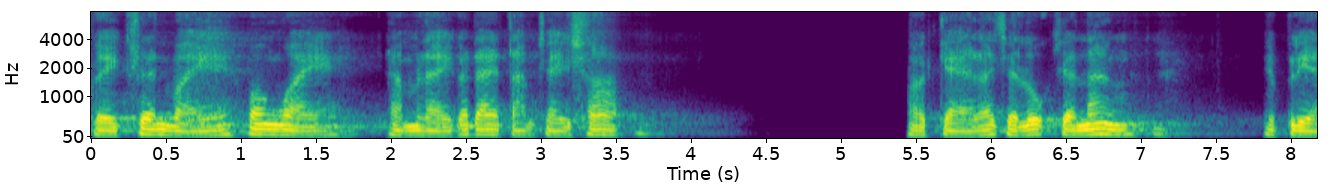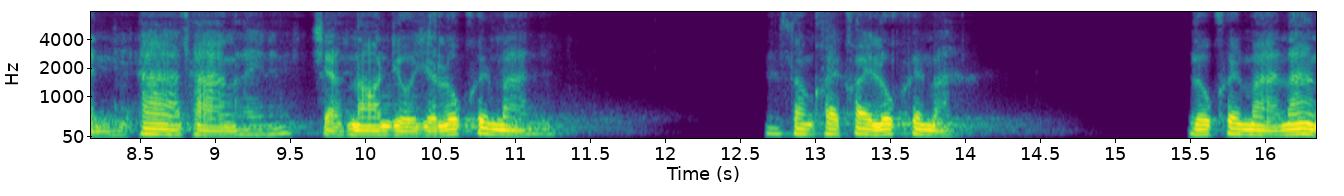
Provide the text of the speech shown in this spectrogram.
เคยเคลื่อนไหวว่องไวทำอะไรก็ได้ตามใจชอบ พอแก่แล้วจะลุกจะนั่ง จะเปลี่ยนท่าทางอะไรนะจากนอนอยู่จะลุกขึ้นมา ต้องค่อยๆลุกขึ้นมา ลุกขึ้นมานั่ง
